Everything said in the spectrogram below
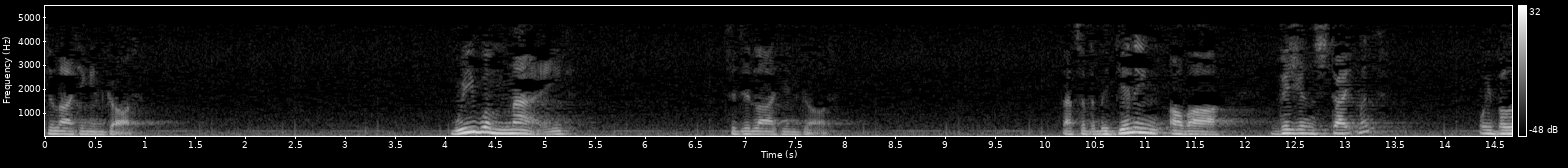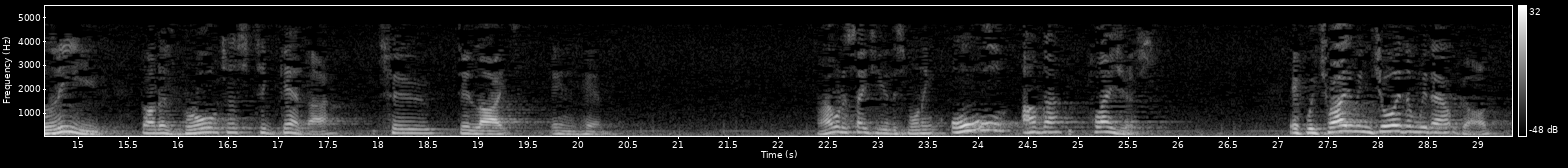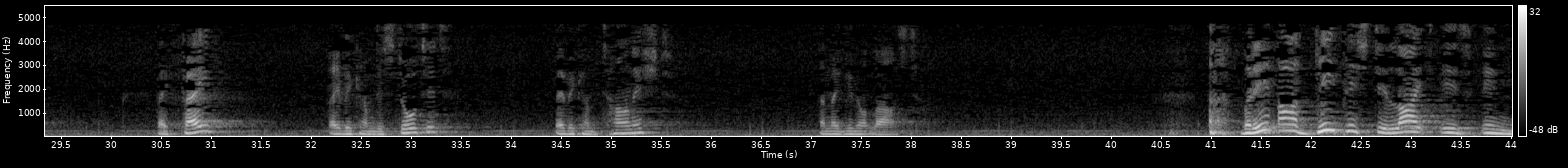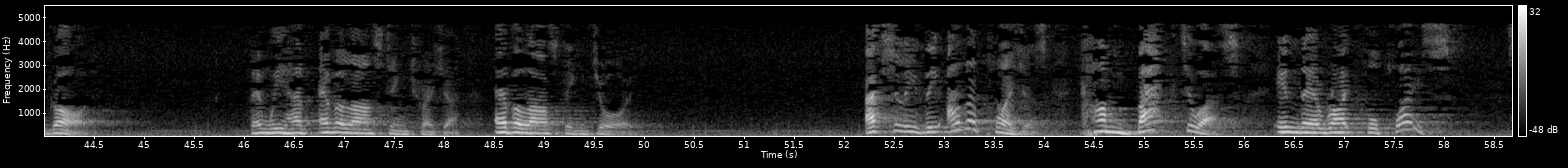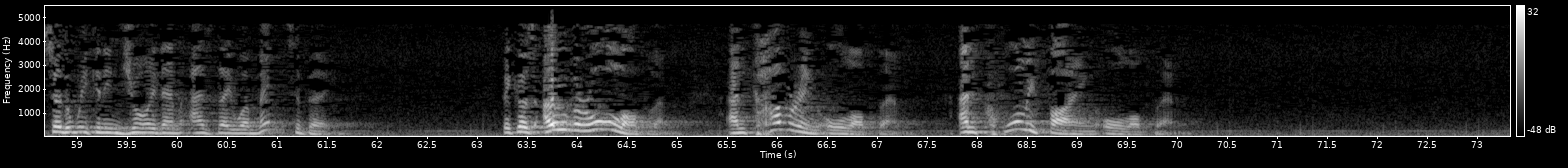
delighting in God. We were made to delight in God. That's at the beginning of our vision statement. We believe God has brought us together to delight in Him. I want to say to you this morning all other pleasures, if we try to enjoy them without God, they fade, they become distorted, they become tarnished, and they do not last. but if our deepest delight is in God, then we have everlasting treasure, everlasting joy. Actually, the other pleasures come back to us in their rightful place so that we can enjoy them as they were meant to be. Because over all of them, and covering all of them, and qualifying all of them,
